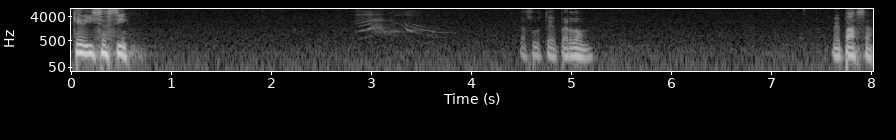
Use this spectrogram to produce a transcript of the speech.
que dice así. Te asusté, perdón. Me pasa.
